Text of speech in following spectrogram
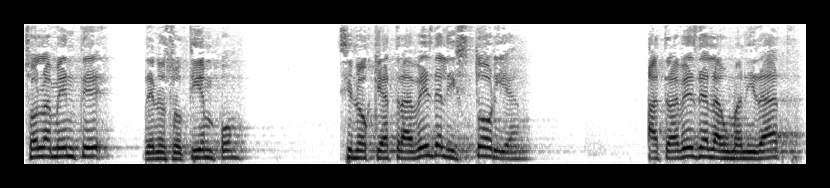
solamente de nuestro tiempo, sino que a través de la historia, a través de la humanidad,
